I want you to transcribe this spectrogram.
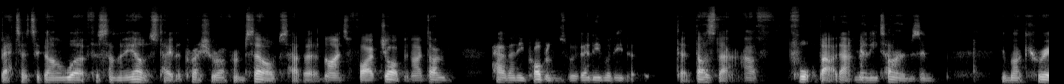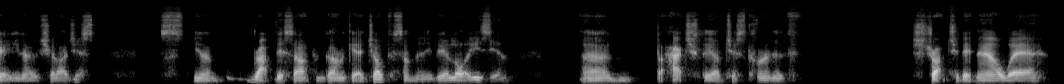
better to go and work for somebody else, take the pressure off themselves, have a nine to five job. And I don't have any problems with anybody that, that does that. I've thought about that many times in, in my career. You know, shall I just, you know, wrap this up and go and get a job for somebody? It'd be a lot easier. Um, but actually I've just kind of structured it now where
